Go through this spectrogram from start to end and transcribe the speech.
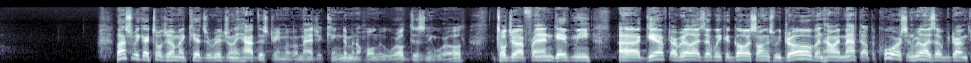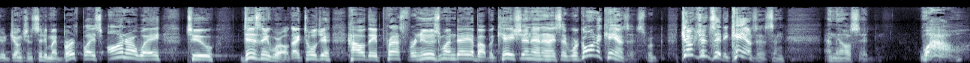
Last week, I told you how my kids originally had this dream of a magic kingdom in a whole new world, Disney World. I told you how a friend gave me a gift. I realized that we could go as long as we drove, and how I mapped out the course and realized that we'd be driving through Junction City, my birthplace, on our way to Disney World. I told you how they pressed for news one day about vacation, and I said, We're going to Kansas, We're, Junction City, Kansas. And, and they all said, Wow.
